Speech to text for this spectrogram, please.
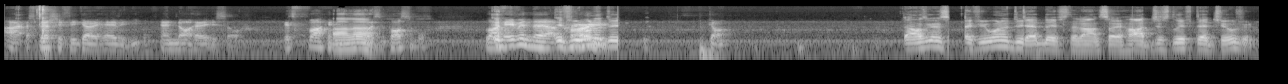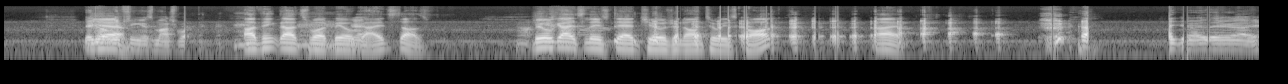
uh, especially if you go heavy and not hurt yourself. It's fucking I know. almost impossible. Like If- even the if you want to do, Go on. I was gonna say if you want to do deadlifts that aren't so hard, just lift dead children. They're Yeah. not lifting as much weight. I think that's what Bill Yeah. Gates does. Oh, Bill Gates lifts dead children onto his cock. Hey, Go there, eh?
